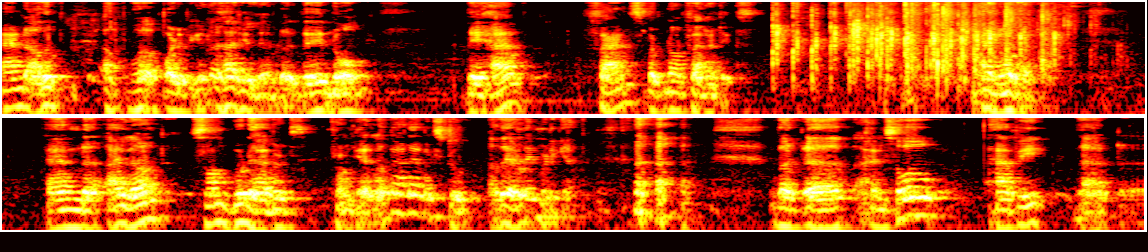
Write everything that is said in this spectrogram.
And other uh, they know they have fans but not fanatics. I know that. And uh, I learned some good habits from Kerala, bad habits too. Other everything, but uh, I'm so happy that uh,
